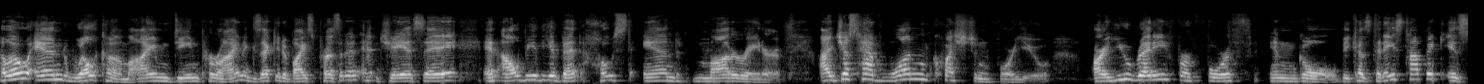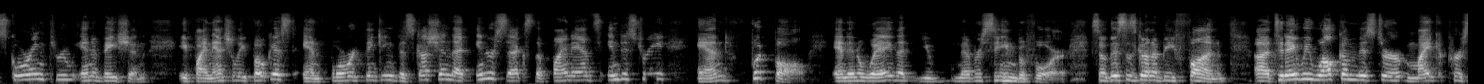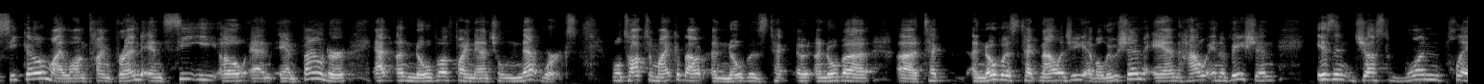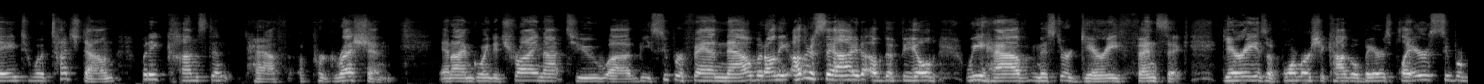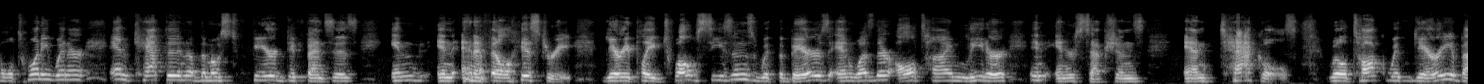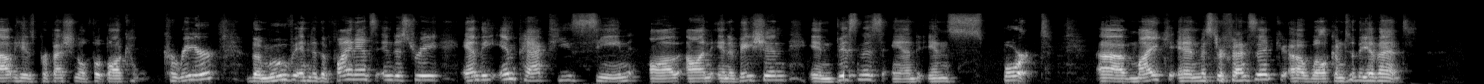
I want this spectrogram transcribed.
Hello and welcome. I'm Dean Perrine, Executive Vice President at JSA, and I'll be the event host and moderator. I just have one question for you. Are you ready for fourth and goal? Because today's topic is scoring through innovation, a financially focused and forward-thinking discussion that intersects the finance industry and football, and in a way that you've never seen before. So this is gonna be fun. Uh, today we welcome Mr. Mike Persico, my longtime friend and CEO and, and founder at Anova Financial Networks. We'll talk to Mike about Anova's tech, uh, Anova uh, tech, Anova's technology evolution and how innovation isn't just one play to a touchdown, but a constant path of progression and I'm going to try not to uh, be super fan now, but on the other side of the field, we have Mr. Gary Fencik. Gary is a former Chicago Bears player, Super Bowl 20 winner, and captain of the most feared defenses in, in NFL history. Gary played 12 seasons with the Bears and was their all-time leader in interceptions and tackles. We'll talk with Gary about his professional football career, the move into the finance industry, and the impact he's seen on, on innovation in business and in sport. Uh, Mike and Mr. Fencik, uh, welcome to the event.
